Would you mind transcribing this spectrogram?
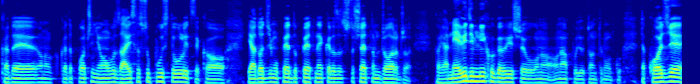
kada je, ono, kada počinje ovo, zaista su puste ulice, kao, ja dođem u pet do pet nekada zato što šetam Đorđa. Kao, ja ne vidim nikoga više u, ono, u napolju u tom trenutku. Takođe,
